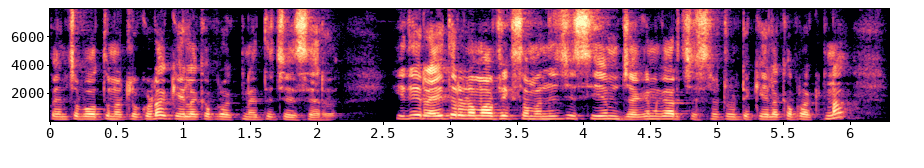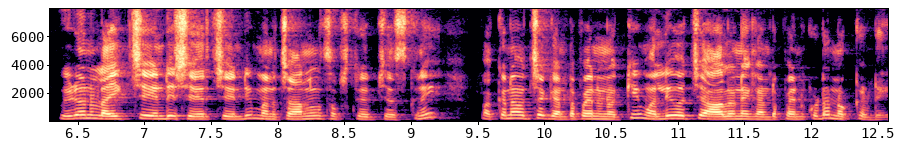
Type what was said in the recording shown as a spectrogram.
పెంచబోతున్నట్లు కూడా కీలక ప్రకటన అయితే చేశారు. ఇది రైతు రుణమాఫీకి సంబంధించి సీఎం జగన్ గారు చేసినటువంటి కీలక ప్రకటన. వీడియోను లైక్ చేయండి షేర్ చేయండి. మన ఛానల్ సబ్స్క్రైబ్ చేసుకుని పక్కనే వచ్చే గంట పైన నొక్కి మళ్ళీ వచ్చే ఆలనే గంట పైన కూడా నొక్కండి.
